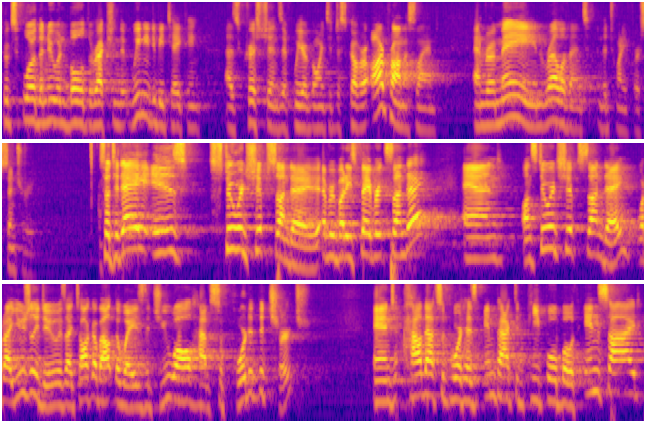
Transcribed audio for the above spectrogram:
to explore the new and bold direction that we need to be taking as Christians if we are going to discover our promised land and remain relevant in the 21st century. So today is Stewardship Sunday, everybody's favorite Sunday. And on Stewardship Sunday, what I usually do is I talk about the ways that you all have supported the church and how that support has impacted people both inside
